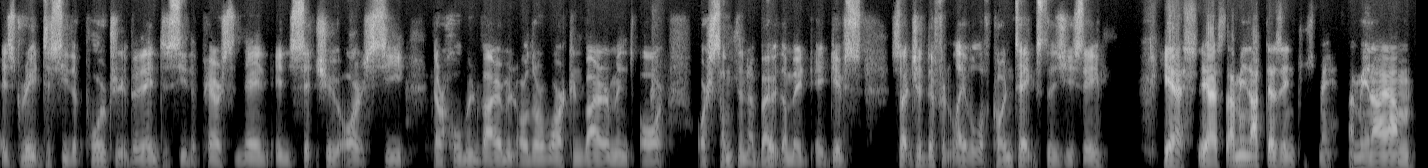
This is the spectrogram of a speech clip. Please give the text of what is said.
It's great to see the portrait, but then to see the person then in situ or see their home environment or their work environment or or something about them. It, it gives such a different level of context, as you say. Yes, yes. I mean that does interest me. I mean, I am,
